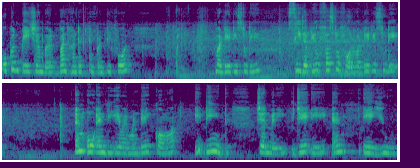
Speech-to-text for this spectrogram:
Open page number 124. What date is today? CW, first of all, what date is today? M-O-N-D-A-Y, Monday, comma, 18th January, J-A-N-A-U,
